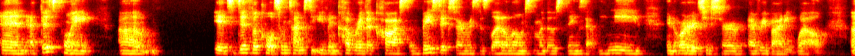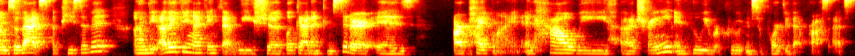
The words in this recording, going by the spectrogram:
And at this point, um, it's difficult sometimes to even cover the cost of basic services, let alone some of those things that we need in order to serve everybody well. Um, so that's a piece of it. Um, the other thing I think that we should look at and consider is our pipeline and how we uh, train and who we recruit and support through that process.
